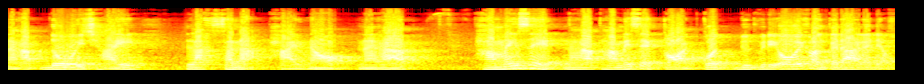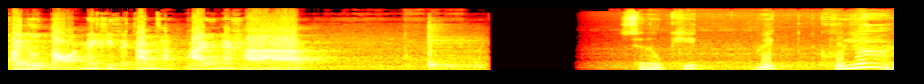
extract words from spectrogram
นะครับ โดยใช้ลักษณะภายนอกนะครับ ทำให้เสร็จนะครับทำให้เสร็จก่อนกดหยุดวิดีโอไว้ก่อนก็ได้แล้วเดี๋ยวค่อยดูต่อในกิจกรรมถัดไปนะครับ สนุกคิดวิทย์ครูยอด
